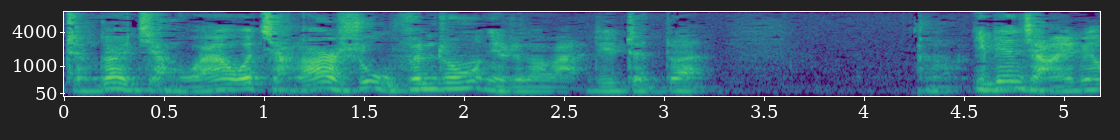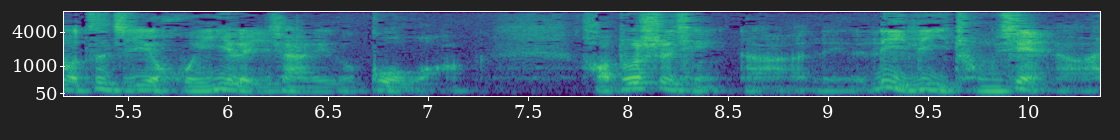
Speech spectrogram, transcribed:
整个讲完，我讲了二十五分钟，你知道吧？这整段，嗯，一边讲一边我自己也回忆了一下这个过往，好多事情啊，那个历历重现啊，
